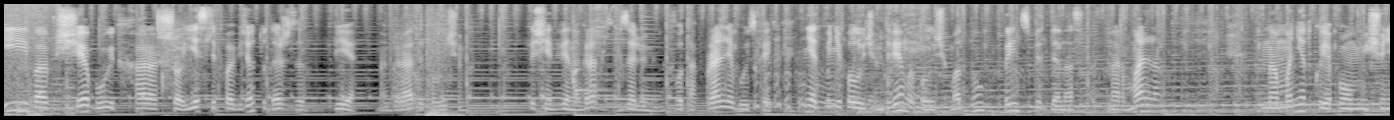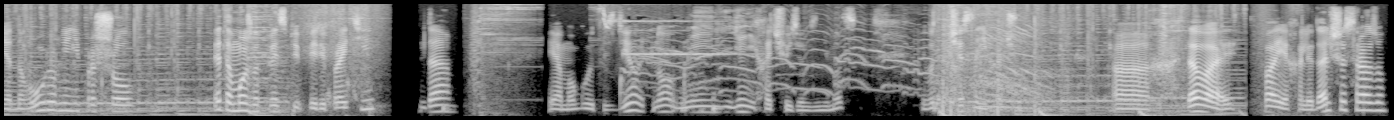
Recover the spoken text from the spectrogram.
И вообще будет хорошо. Если повезет, то даже за две награды получим. Точнее, две награды за люминов. Вот так правильно будет сказать. Нет, мы не получим две, мы получим одну. В принципе, для нас это нормально. На монетку я, по-моему, еще ни одного уровня не прошел. Это можно, в принципе, перепройти. Да, я могу это сделать, но мне, я не хочу этим заниматься. И вот честно не хочу. Ах, давай, поехали дальше сразу.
